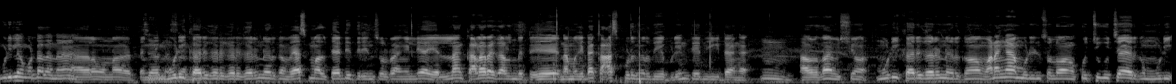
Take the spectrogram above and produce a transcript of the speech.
முடியெல்லாம் கொட்டாதானே? அதெல்லாம் ஒன்றா தம்பி. சரிண்ணா, முடி. கரு கரு கரு கருன்னு இருக்கும். வேஸ்மால் தேர்ட்டி த்ரீன்னு சொல்கிறாங்க இல்லையா? எல்லாம் கலரை கலந்துட்டு நம்மக்கிட்ட காசு பிடுங்கிறது எப்படின்னு தெரிஞ்சுக்கிட்டாங்க. அவ்வளோதான் விஷயம். முடி கரு கருன்னு இருக்கும். வணங்கா முடின்னு சொல்லுவாங்க. குச்சி குச்சா இருக்கும் முடி.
